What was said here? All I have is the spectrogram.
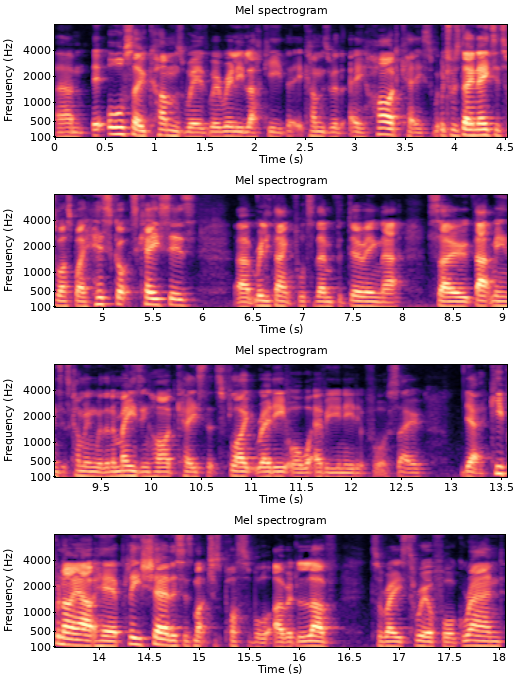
Um, it also comes with, we're really lucky that it comes with a hard case, which was donated to us by Hiscox Cases. Uh, really thankful to them for doing that. So that means it's coming with an amazing hard case that's flight ready or whatever you need it for. So yeah, keep an eye out here. Please share this as much as possible. I would love to raise three or four grand.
